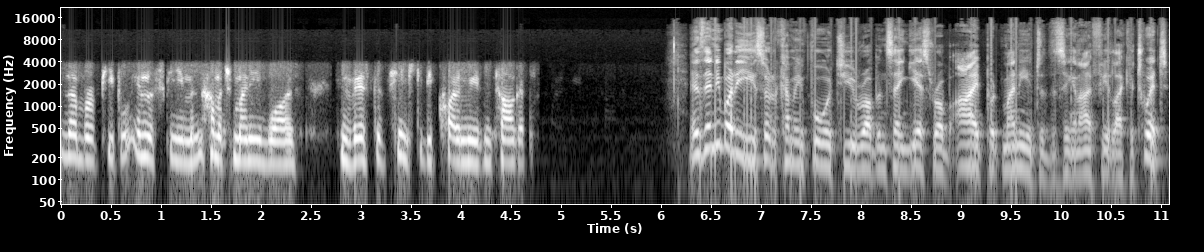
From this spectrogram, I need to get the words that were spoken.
number of people in the scheme and how much money was invested seems to be quite a moving target. Is anybody sort of coming forward to you, Rob, and saying, yes, Rob, I put money into this thing and I feel like a twit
